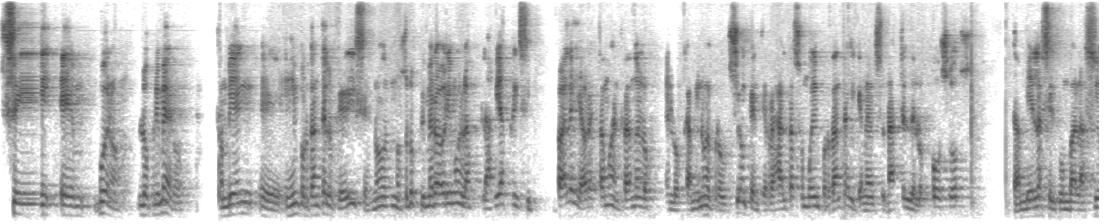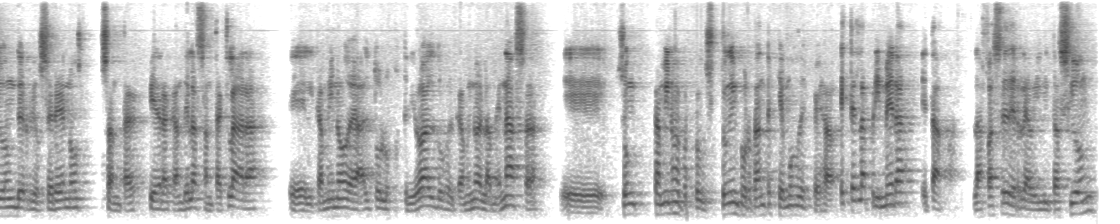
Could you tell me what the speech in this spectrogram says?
Sí, eh, bueno, lo primero, también eh, es importante lo que dices, ¿no? Nosotros primero abrimos las vías principales y ahora estamos entrando en los, en los, caminos de producción, que en Tierras Altas son muy importantes, el que mencionaste, el de los pozos, también la circunvalación de Río Sereno, Santa Piedra Candela, Santa Clara, el camino de Alto Los Tribaldos, el camino de la Amenaza, eh, son caminos de producción importantes que hemos despejado. Esta es la primera etapa la fase de rehabilitación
